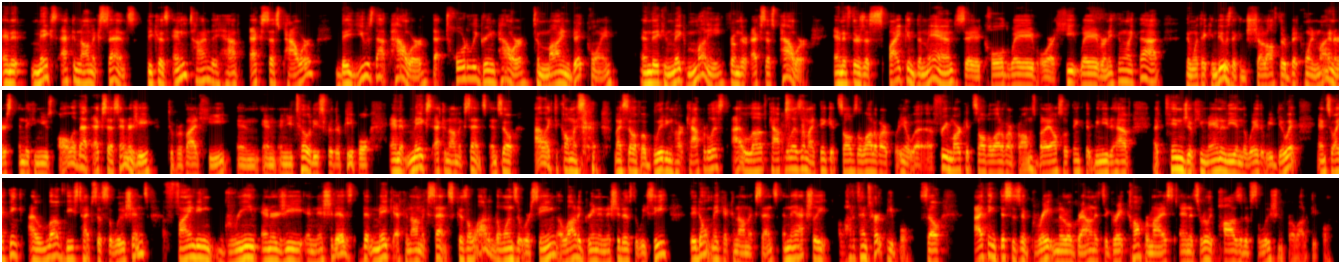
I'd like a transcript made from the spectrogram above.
And it makes economic sense because anytime they have excess power, they use that power, that totally green power, to mine Bitcoin and they can make money from their excess power. And if there's a spike in demand, say a cold wave or a heat wave or anything like that, then what they can do is they can shut off their Bitcoin miners and they can use all of that excess energy to provide heat and, and, and utilities for their people. And it makes economic sense. And so I like to call myself, myself a bleeding heart capitalist. I love capitalism. I think it solves a lot of our, you know, a free market solve a lot of our problems, but I also think that we need to have a tinge of humanity in the way that we do it. And so I think I love these types of solutions, finding green energy initiatives that make economic sense. Because a lot of the ones that we're seeing, a lot of green initiatives that we see, they don't make economic sense and they actually a lot of times hurt people. So I think this is a great middle ground. It's a great compromise, and it's a really positive solution for a lot of people.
